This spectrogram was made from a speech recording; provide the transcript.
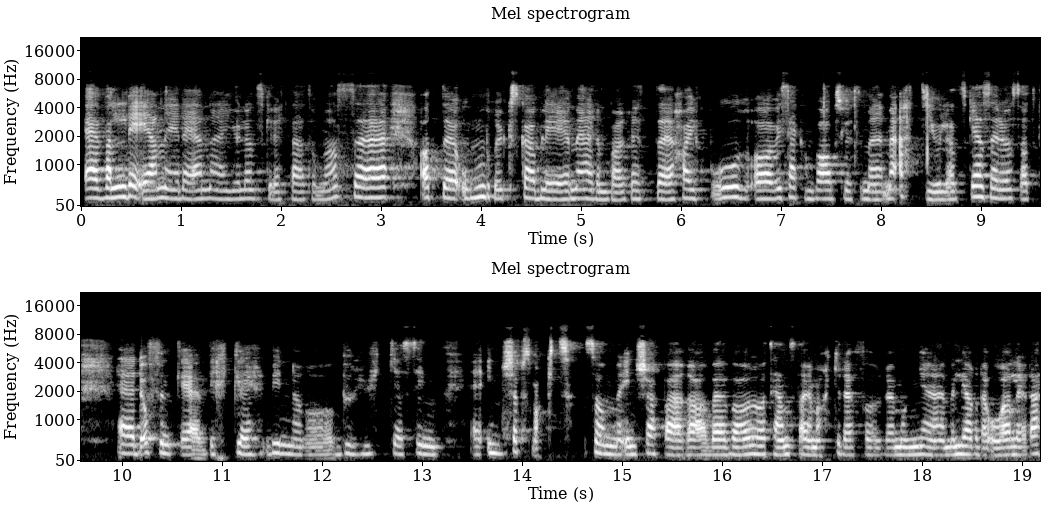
Jeg er veldig enig i det ene juleønsket ditt der, Thomas. Eh, at eh, ombruk skal bli mer enn bare et eh, hype-ord. Og hvis jeg kan bare avslutte med, med ett juleønske, så er det også at det offentlige virkelig begynner å bruke sin innkjøpsmakt som innkjøper av varer og tjenester i markedet for mange milliarder årlig. Det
